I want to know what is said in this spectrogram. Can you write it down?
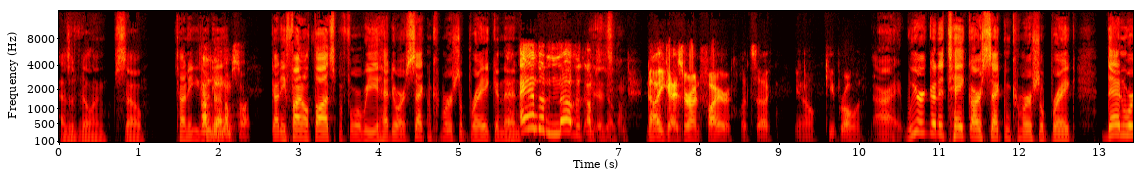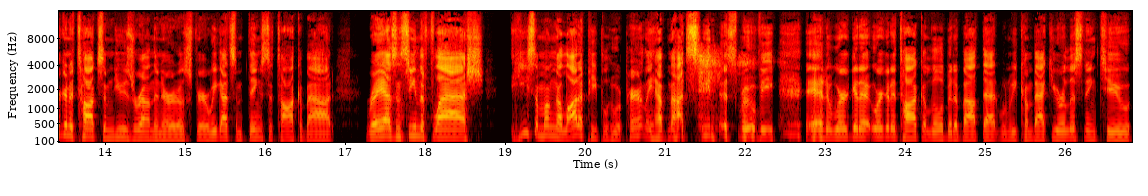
as a villain. So, Tony, you got, i'm any, done i'm sorry got any final thoughts before we head to our second commercial break? And then, and another i'm just joking. No, you guys are on fire. Let's uh, you know, keep rolling. all right, we are going to take our second commercial break. Then we're going to talk some news around the nerdosphere. We got some things to talk about. Rey hasn't seen The Flash. He's among a lot of people who apparently have not seen this movie, and we're gonna we're gonna talk a little bit about that when we come back. You are listening to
